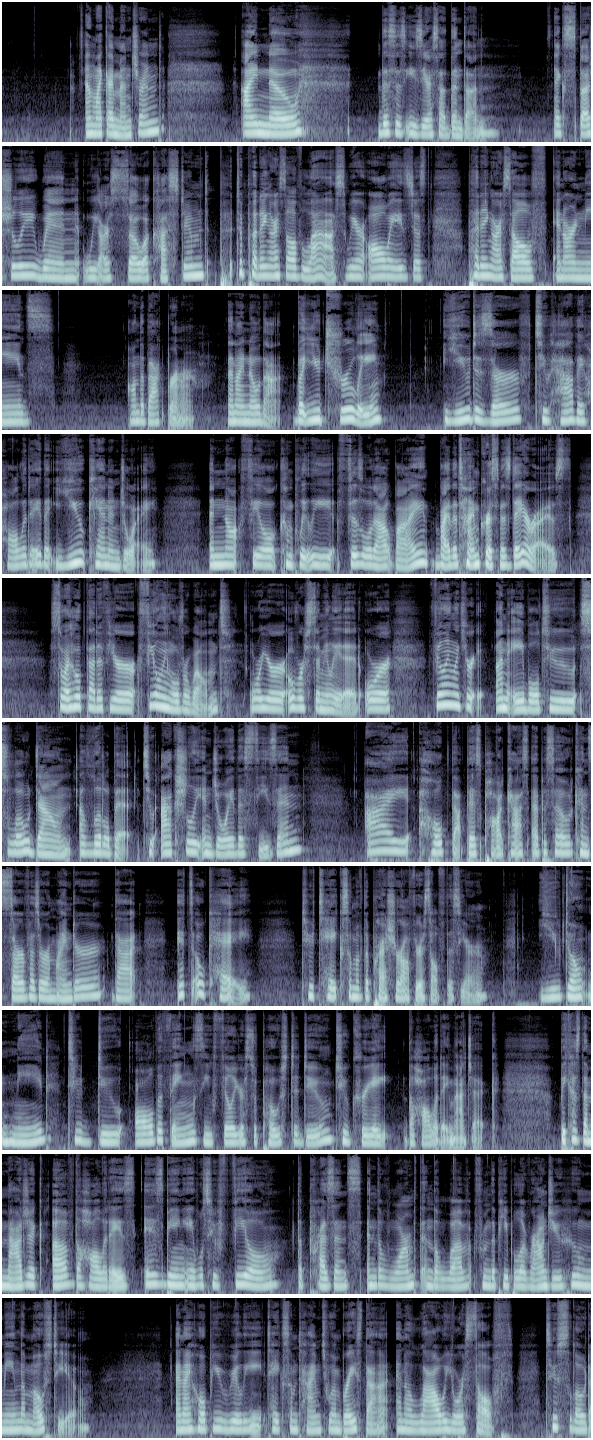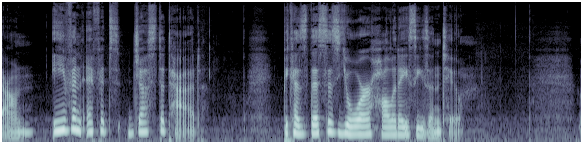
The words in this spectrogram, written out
And like I mentioned, I know this is easier said than done, especially when we are so accustomed to putting ourselves last. We are always just putting ourselves and our needs on the back burner. And I know that. But you truly, you deserve to have a holiday that you can enjoy and not feel completely fizzled out by by the time Christmas Day arrives. So I hope that if you're feeling overwhelmed or you're overstimulated or feeling like you're unable to slow down a little bit to actually enjoy this season, I hope that this podcast episode can serve as a reminder that it's okay to take some of the pressure off yourself this year you don't need to do all the things you feel you're supposed to do to create the holiday magic. Because the magic of the holidays is being able to feel the presence and the warmth and the love from the people around you who mean the most to you. And I hope you really take some time to embrace that and allow yourself to slow down, even if it's just a tad, because this is your holiday season too.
